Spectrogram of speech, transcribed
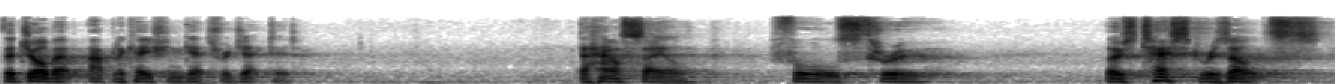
The job application gets rejected. The house sale falls through. Those test results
